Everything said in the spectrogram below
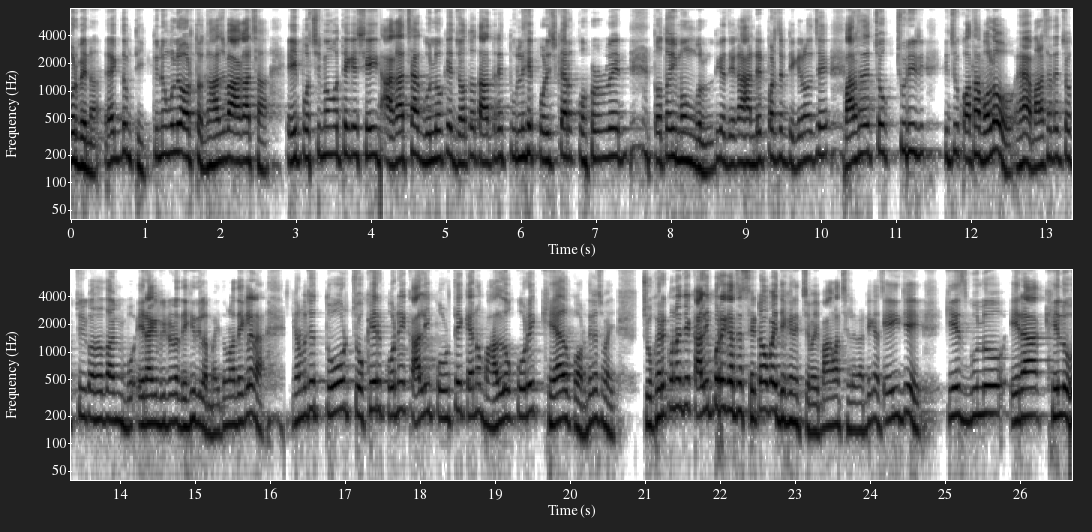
করবে না। একদম ঠিক, তৃণমূলের অর্থ ঘাস বা আগাছা। এই পশ্চিমবঙ্গ থেকে সেই আগাছাগুলোকে যত তাড়াতাড়ি তুলে পরিষ্কার করবেন, ততই মঙ্গল, ঠিক আছে? এখানে হান্ড্রেড পার্সেন্ট ঠিক। এখানে হচ্ছে, বারাসাতের চোখ চুরির কিছু কথা বলো? হ্যাঁ বারাসাতের চোখ চুরির কথা তো আমি এর আগে ভিডিওটা দেখিয়ে দিলাম ভাই, তোমরা দেখলে না? কেন বলছে, তোর চোখের কোণে কালি পড়তে কেন ভালো করে খেয়াল কর? দেখেছ ভাই? চোখের কোণে যে কালি পড়ে গেছে, সেটাও ভাই দেখে নিচ্ছে ভাই বাংলা ছেলেরা, ঠিক আছে? এই যে কেসগুলো এরা খেলো,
